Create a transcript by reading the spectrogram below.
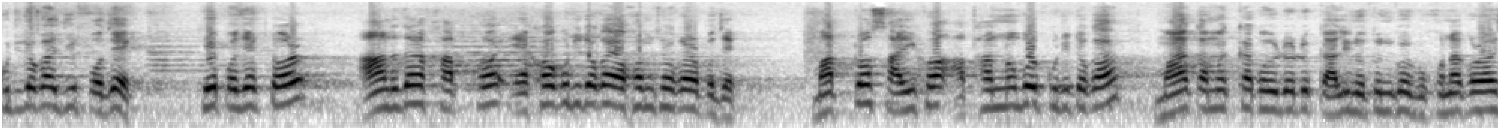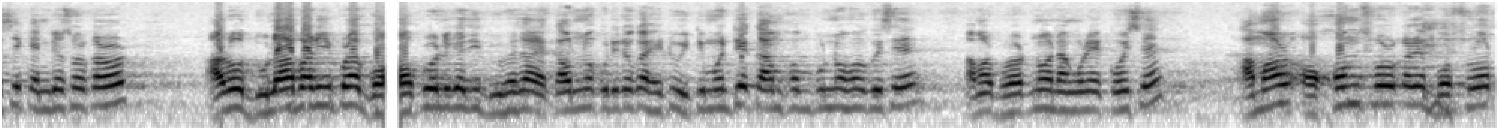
কোটি টকাৰ যি প্ৰজেক্ট সেই প্ৰজেক্টৰ আঠ হাজাৰ সাতশ এশ কোটি টকাই অসম চৰকাৰৰ প্ৰজেক্ট। মাত্ৰ চাৰিশ আঠান্নব্বৈ কোটি টকা মা কামাখ্যা কৰিডৰটো কালি নতুনকৈ ঘোষণা কৰা হৈছে কেন্দ্ৰীয় চৰকাৰৰ। আৰু দোলাবাৰীৰ পৰা গহপুৰলৈকে যি দুহেজাৰ একাৱন্ন কোটি টকা সেইটো ইতিমধ্যে কাম সম্পূৰ্ণ হৈ গৈছে আমাৰ ভৰতন ডাঙৰীয়াই কৈছে। আমাৰ অসম চৰকাৰে বছৰত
